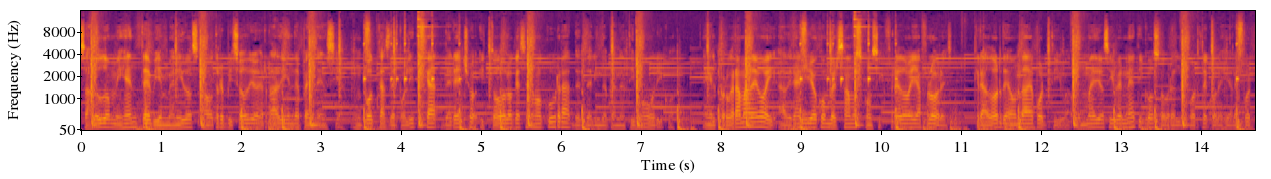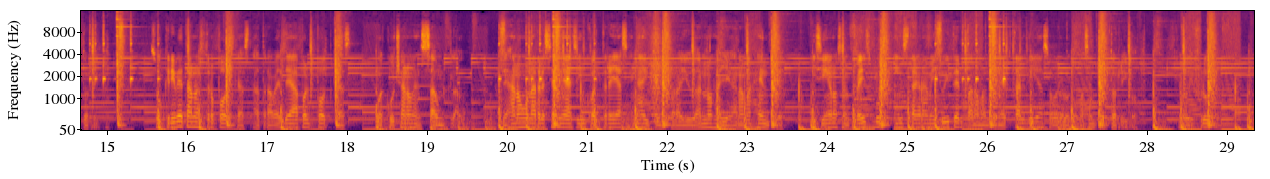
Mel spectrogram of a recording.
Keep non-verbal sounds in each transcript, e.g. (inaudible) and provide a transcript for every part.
Saludos mi gente, bienvenidos a otro episodio de Radio Independencia, un podcast de política, derecho y todo lo que se nos ocurra desde el independentismo úrico. En el programa de hoy, Adrián y yo conversamos con Sigfredo Bellaflores, creador de Onda Deportiva, un medio cibernético sobre el deporte colegial en Puerto Rico. Suscríbete a nuestro podcast a través de Apple Podcast o escúchanos en SoundCloud. Déjanos una reseña de 5 estrellas en iTunes para ayudarnos a llegar a más gente y síguenos en Facebook, Instagram y Twitter para mantenerte al día sobre lo que pasa en Puerto Rico. Que lo disfruten.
